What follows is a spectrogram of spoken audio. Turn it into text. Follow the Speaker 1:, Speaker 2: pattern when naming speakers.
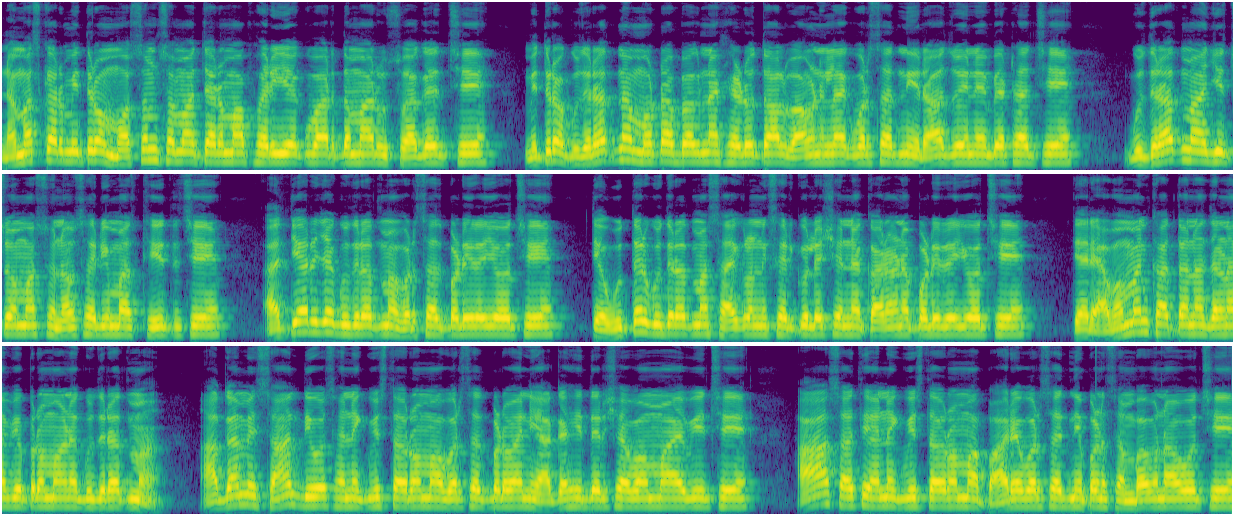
Speaker 1: નમસ્કાર મિત્રો, મોસમ સમાચારમાં ફરી એકવાર તમારું સ્વાગત છે. મિત્રો, ગુજરાતના મોટાભાગના ખેડૂતો હાલ વાવણીલાયક વરસાદની રાહ જોઈને બેઠા છે. ગુજરાતમાં હજી ચોમાસું નવસારીમાં સ્થિત છે. અત્યારે જે ગુજરાતમાં વરસાદ પડી રહ્યો છે, તે ઉત્તર ગુજરાતમાં સાયક્લોનિક સર્ક્યુલેશનને કારણે પડી રહ્યો છે. ત્યારે હવામાન ખાતાના જણાવ્યા પ્રમાણે ગુજરાતમાં આગામી સાત દિવસ અનેક વિસ્તારોમાં વરસાદ પડવાની આગાહી દર્શાવવામાં આવી છે. આ સાથે અનેક વિસ્તારોમાં ભારે વરસાદની પણ સંભાવનાઓ છે.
